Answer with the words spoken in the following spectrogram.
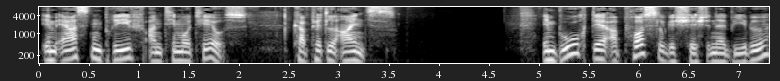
im ersten Brief an Timotheus, Kapitel 1. Im Buch der Apostelgeschichte in der Bibel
